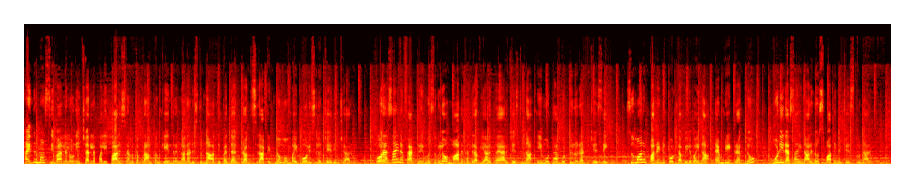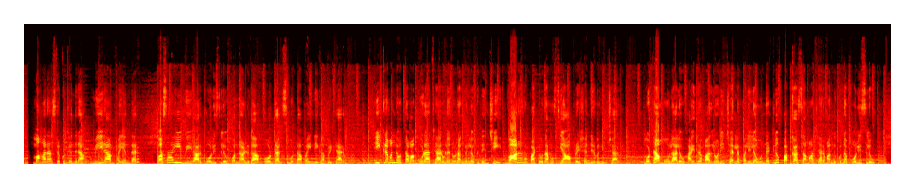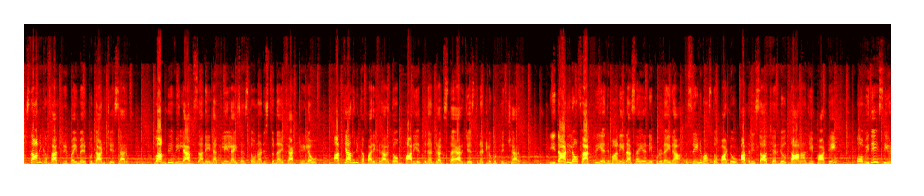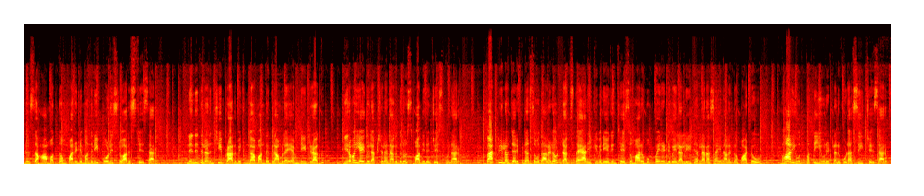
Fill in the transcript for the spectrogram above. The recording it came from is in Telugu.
హైదరాబాద్ శివార్లలోని చర్లపల్లి పారిశ్రామిక ప్రాంతం కేంద్రంగా నడుస్తున్న అతిపెద్ద డ్రగ్స్ రాకెట్ను ముంబై పోలీసులు ఛేదించారు. ఓ రసాయన ఫ్యాక్టరీ ముసుగులో మాదక ద్రవ్యాలు తయారు చేస్తున్న ఈ ముఠా గుట్టును రట్టు చేసి సుమారు పన్నెండు కోట్ల విలువైన ఎండీ డ్రగ్ను ముడి రసాయనాలను స్వాధీనం చేసుకున్నారు. మహారాష్ట్రకు చెందిన మీరా భయందర్ వసాయి బీరార్ పోలీసులు కొన్నాళ్ళుగా ఓ డ్రగ్స్ ముఠాపై నిఘా పెట్టారు. ఈ క్రమంలో తమ గూఢాచారులను రంగంలోకి దించి వారాల పాటు రహస్య ఆపరేషన్ నిర్వహించారు. ముఠా మూలాలు హైదరాబాద్లోని చెర్లపల్లిలో ఉన్నట్లు పక్కా సమాచారం అందుకున్న పోలీసులు స్థానిక ఫ్యాక్టరీపై మెరుపు దాడి చేశారు. వాగ్దేవి ల్యాబ్స్ అనే నకిలీ లైసెన్స్తో నడుస్తున్న ఈ ఫ్యాక్టరీలో అత్యాధునిక పరికరాలతో భారీ ఎత్తున డ్రగ్స్ తయారు చేస్తున్నట్లు గుర్తించారు. ఈ దాడిలో ఫ్యాక్టరీ యజమాని రసాయన నిపుణుడైన శ్రీనివాస్తో పాటు అతని సహచరుడు తానాజీ పాటే ఓ విదేశీయుడు సహా మొత్తం పన్నెండు మందిని పోలీసులు అరెస్ట్ చేశారు. నిందితుల నుంచి ప్రాథమికంగా వంద గ్రాముల ఎండీ డ్రగ్ ఇరవై ఐదు లక్షల నగదును స్వాధీనం చేసుకున్నారు. ఫ్యాక్టరీలో జరిపిన సోదాలలో డ్రగ్స్ తయారీకి వినియోగించే సుమారు ముప్పై రెండు వేల లీటర్ల రసాయనాలతో పాటు భారీ ఉత్పత్తి యూనిట్లను కూడా సీజ్ చేశారు.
